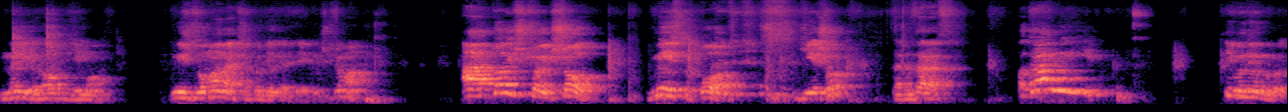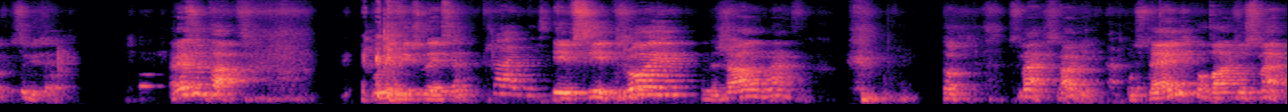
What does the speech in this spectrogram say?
ми його в'їмо. Між двома легше поділити, як між трьома. А той, що йшов в місто по їжу, зараз, зараз отравлює її. І вони вмруть собі цього. Результат. Вони зійшлися, і всі троє лежали мертві. Тобто, смерть, справді, в пустелі побачив смерть.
